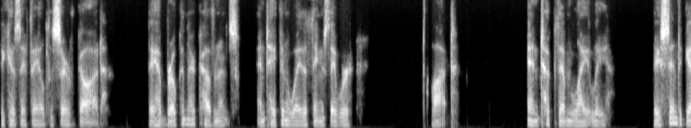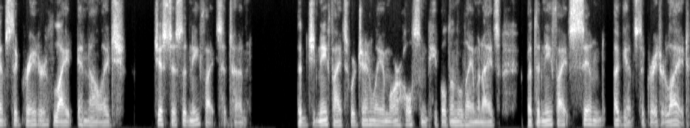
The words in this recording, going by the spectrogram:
because they failed to serve God. They have broken their covenants and taken away the things they were taught and took them lightly. They sinned against the greater light and knowledge, just as the Nephites had done. The Nephites were generally a more wholesome people than the Lamanites, but the Nephites sinned against the greater light.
